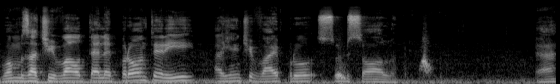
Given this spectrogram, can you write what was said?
Vamos ativar o teleprompter e a gente vai pro subsolo. É.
